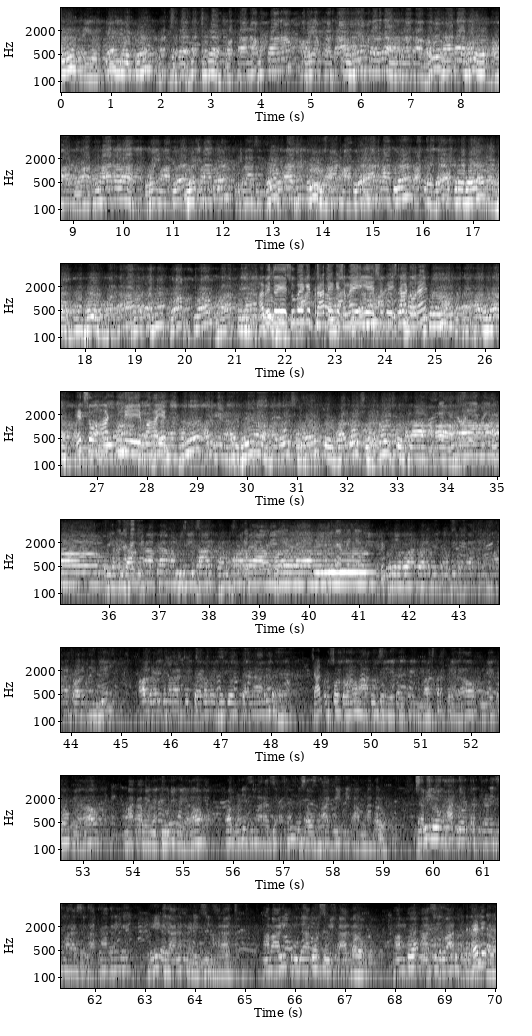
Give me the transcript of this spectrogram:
त्वं वरं अभी तो ये सुबह के प्रातः के समय ये सब स्टार्ट हो रहा है। 108 कुंडी महायज्ञ। और गणेश महाराज के चरणों में से जो चरणामृत है चाल उसको दोनों हाथों से लेकर के मस्तक पे लगाओ, नेत्रों पे लगाओ, माता बहनी चूड़ी पे लगाओ और गणेश जी महाराज से अखंड सौभाग्य की कामना करो। सभी लोग हाथ जोड़ कर गणेश जी महाराज से प्रार्थना करेंगे। हे गजानन गणेश जी महाराज, हमारी पूजा को स्वीकार करो। हमको आशीर्वाद प्रदान करो।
